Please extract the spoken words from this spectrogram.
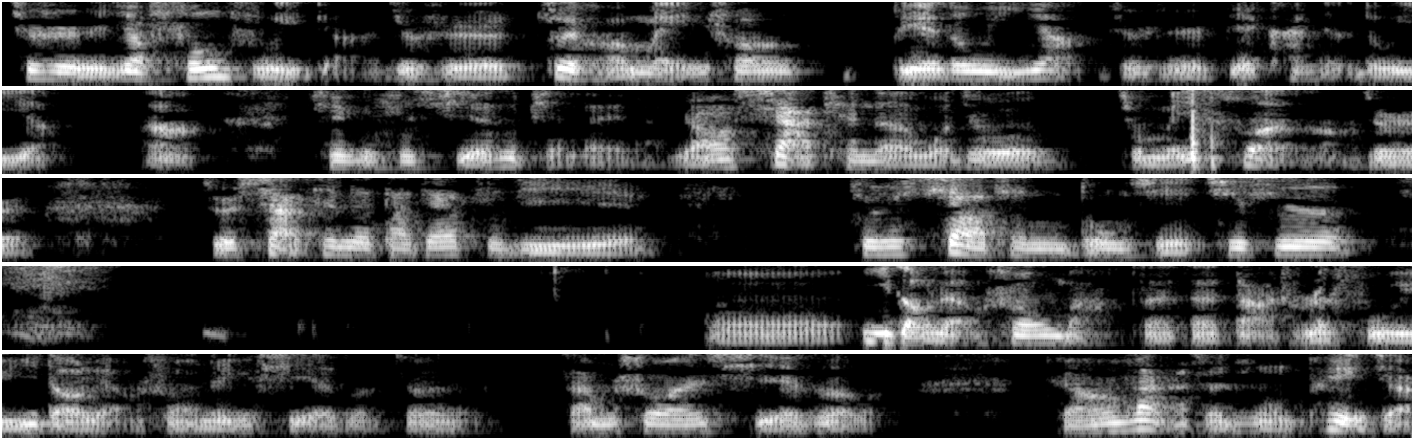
就是要丰富一点，就是最好每一双别都一样，就是别看起来都一样啊。这个是鞋子品类的，然后夏天的我就就没算啊，就是就是夏天的大家自己，就是夏天的东西其实。呃，一到两双吧，再再打出来赋予一到两双这个鞋子。这咱们说完鞋子了，然后袜子这种配件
